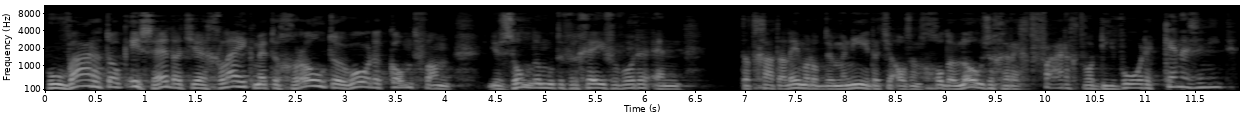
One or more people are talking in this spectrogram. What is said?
Hoe waar het ook is, hè, dat je gelijk met de grote woorden komt van je zonden moeten vergeven worden en dat gaat alleen maar op de manier dat je als een goddeloze gerechtvaardigd wordt. Die woorden kennen ze niet.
